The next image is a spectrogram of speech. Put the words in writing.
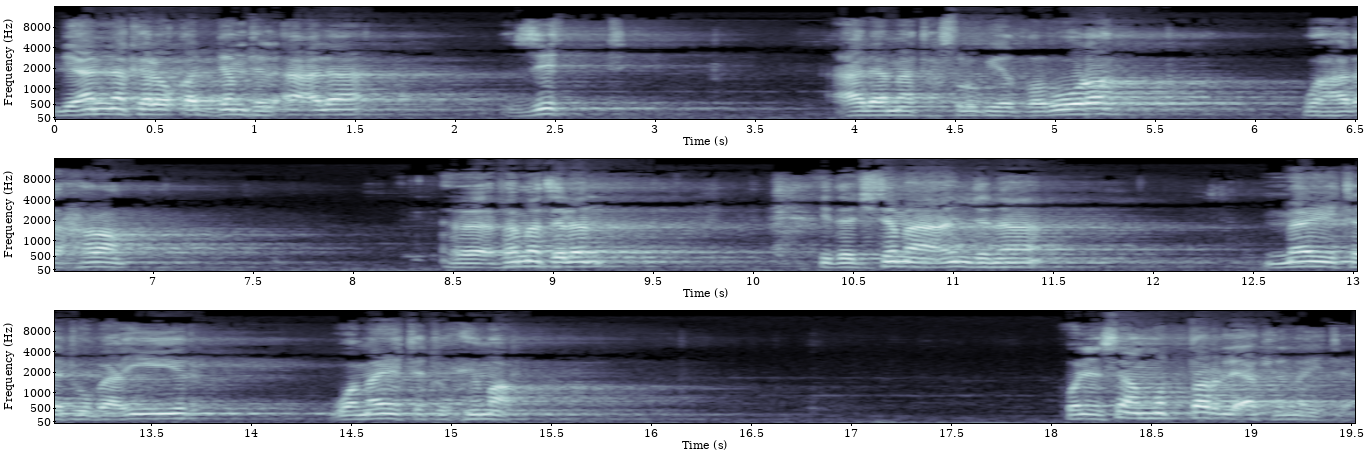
لأنك لو قدمت الأعلى زدت على ما تحصل به الضرورة وهذا حرام. فمثلا إذا اجتمع عندنا ميتة بعير وميتة حمار والإنسان مضطر لأكل الميتة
